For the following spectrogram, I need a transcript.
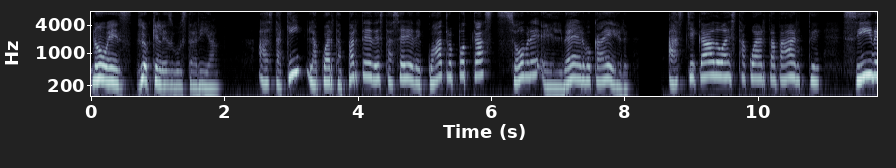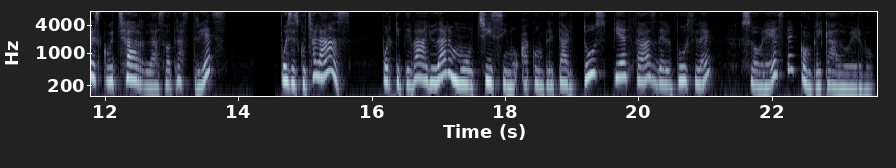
no es lo que les gustaría. Hasta aquí la cuarta parte de esta serie de cuatro podcasts sobre el verbo caer. ¿Has llegado a esta cuarta parte sin escuchar las otras tres? Pues escúchalas, porque te va a ayudar muchísimo a completar tus piezas del puzzle sobre este complicado verbo.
